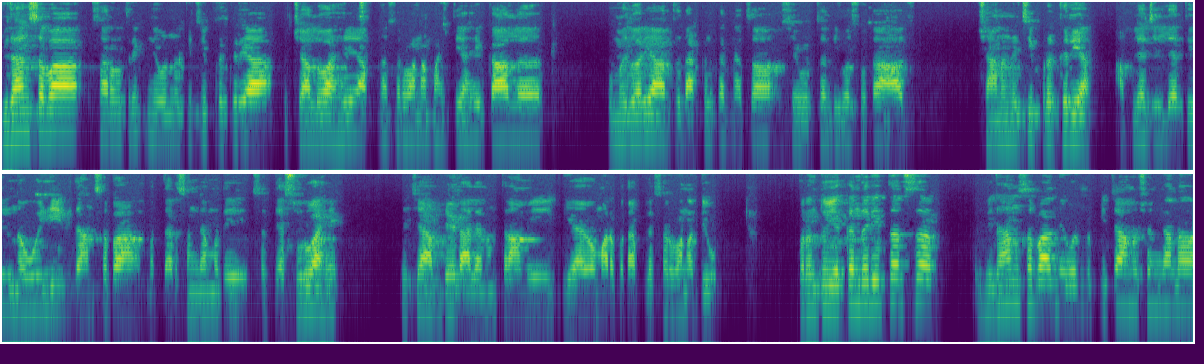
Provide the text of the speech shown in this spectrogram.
विधानसभा सार्वत्रिक निवडणुकीची प्रक्रिया चालू आहे. आपणा सर्वांना माहिती आहे काल उमेदवारी अर्ज दाखल करण्याचा शेवटचा दिवस होता. आज छाननीची प्रक्रिया आपल्या जिल्ह्यातील नऊही विधानसभा मतदारसंघामध्ये सध्या सुरू आहे. त्याचे अपडेट आल्यानंतर आम्ही डी आय मार्फत आपल्या सर्वांना देऊ. परंतु एकंदरीतच विधानसभा निवडणुकीच्या अनुषंगानं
